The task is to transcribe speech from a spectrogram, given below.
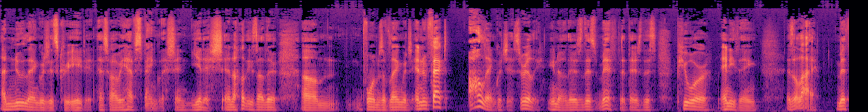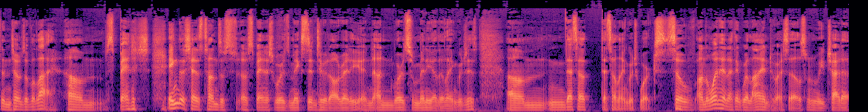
a new language is created. That's why we have Spanglish and Yiddish and all these other um, forms of language, and in fact, all languages really. You know, there's this myth that there's this pure anything is a lie myth in terms of a lie. Um, Spanish, English has tons of, of Spanish words mixed into it already, and, and words from many other languages. Um, that's how that's how language works. So on the one hand, I think we're lying to ourselves when we try to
